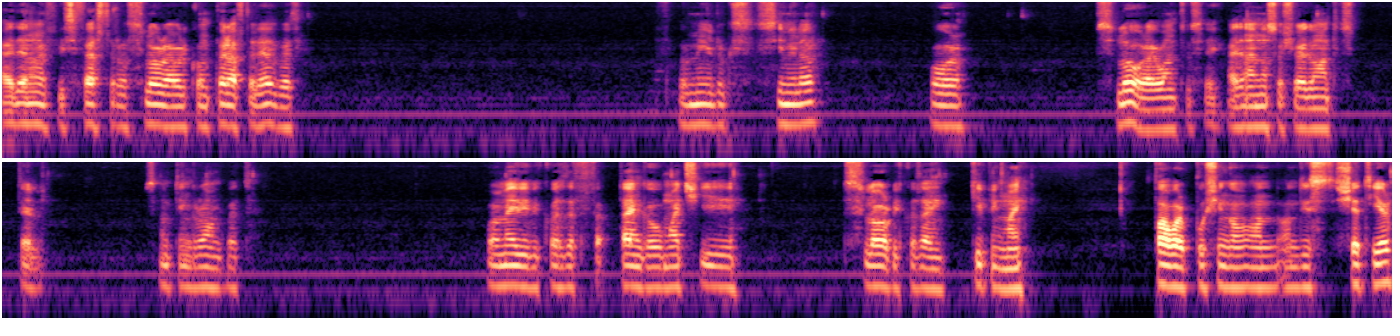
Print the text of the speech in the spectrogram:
I don't know if it's faster or slower, I will compare after that, but for me it looks similar or slower I want to say. I am not so sure, I don't want to tell something wrong, but or maybe because the time go much slower because I'm keeping my power pushing on, on this shit here.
